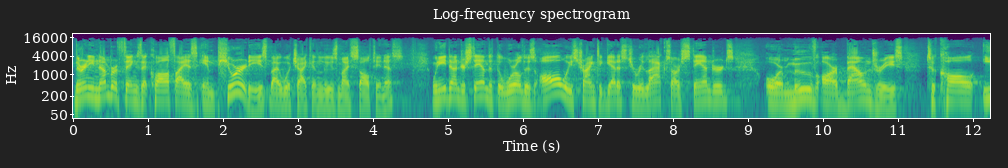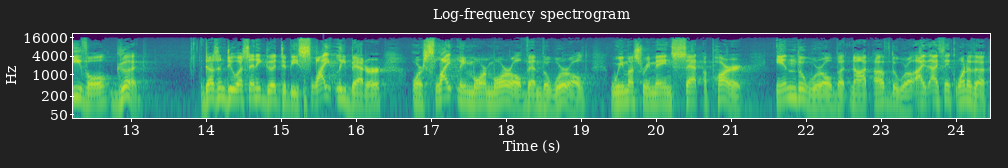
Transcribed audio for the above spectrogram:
There are any number of things that qualify as impurities by which I can lose my saltiness. We need to understand that the world is always trying to get us to relax our standards or move our boundaries to call evil good. It doesn't do us any good to be slightly better or slightly more moral than the world. We must remain set apart in the world, but not of the world. I, I think one of the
